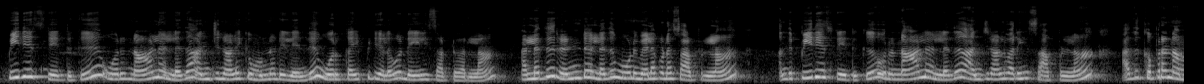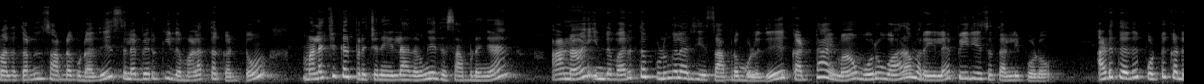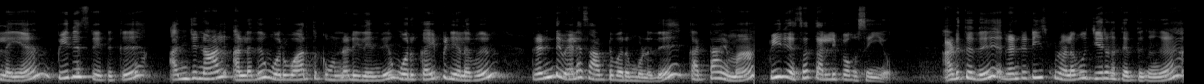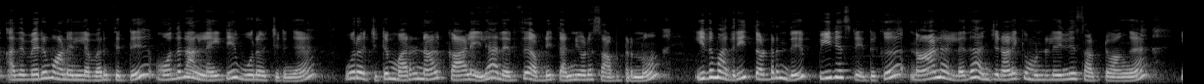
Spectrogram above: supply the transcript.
பீரியட்ஸ் டேட்டுக்கு ஒரு நாலு அல்லது அஞ்சு நாளைக்கு முன்னாடியிலேருந்து ஒரு கைப்பிடி அளவு டெய்லி சாப்பிட்டு வரலாம். அல்லது ரெண்டு அல்லது மூணு வேளை கூட சாப்பிடலாம். அந்த பீரியட்ஸ் டேட்டுக்கு ஒரு நாலு அல்லது அஞ்சு நாள் வரைக்கும் சாப்பிட்லாம். அதுக்கப்புறம் நம்ம அதை தொடர்ந்து சாப்பிடக்கூடாது. சில பேருக்கு இதை மலத்தை கட்டும். மலச்சிக்கல் பிரச்சனை இல்லாதவங்க இதை சாப்பிடுங்க. ஆனால் இந்த வறுத்த புழுங்கலரிசியை சாப்பிடும் பொழுது கட்டாயமாக ஒரு வாரம் வரையில் பீரியட்ஸை தள்ளி போடும். அடுத்தது பொட்டுக்கடலையை பீரியட்ஸ் டேட்டுக்கு அஞ்சு நாள் அல்லது ஒரு வாரத்துக்கு முன்னாடியிலேருந்து ஒரு கைப்பிடி அளவு ரெண்டு வேளை சாப்பிட்டு வரும் பொழுது கட்டாயமாக பீரியட்ஸை தள்ளி போக செய்யும். அடுத்தது ரெண்டு டீஸ்பூன் அளவு ஜீரகத்தை எடுத்துக்கோங்க அதை வெறும் வானலில் வறுத்துட்டு முத நாள் நைட்டே ஊற வச்சுடுங்க. ஊற வச்சுட்டு மறுநாள் காலையில் அதை எடுத்து அப்படியே தண்ணியோடு சாப்பிட்றணும் இது மாதிரி தொடர்ந்து பீரியட்ஸ் டேட்டுக்கு நாலு அல்லது அஞ்சு நாளைக்கு முன்னிலேருந்தே சாப்பிட்டுவாங்க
